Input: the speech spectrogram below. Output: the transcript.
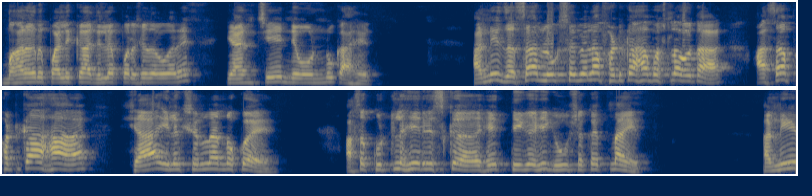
महानगरपालिका जिल्हा परिषद वगैरे यांची निवडणूक आहेत. आणि जसा लोकसभेला फटका हा बसला होता असा फटका हा ह्या इलेक्शनला नको आहे असं कुठलंही रिस्क हे तिघही घेऊ शकत नाहीत. आणि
